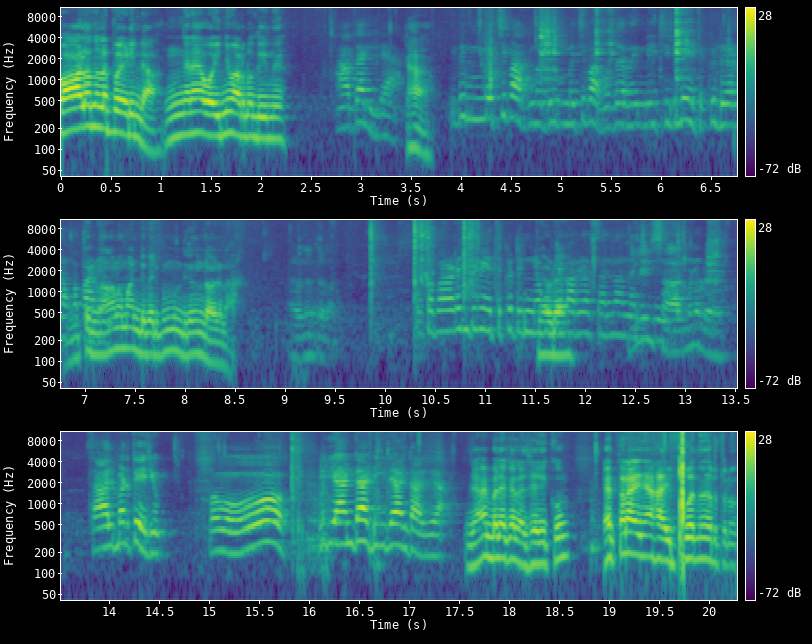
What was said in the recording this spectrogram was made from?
പാളോന്നുള്ള പേടിണ്ടാ? ഇങ്ങനെ ഒഴിഞ്ഞു പറഞ്ഞു തീന്ന് അതല്ല. ആ. ഇത് ഉമ്മച്ചി പറഞ്ഞത് ഉമ്മച്ചി പറഞ്ഞത് ഇമ്മച്ചിന്റെ മേത്തക്ക് മണ്ടിപ്പരിപ്പ് മുന്തിരി ഉണ്ടാവില്ലടാ എന്റെ മേത്തക്ക് സാൽമൺ തരും. ഓ അടിയിലാണ്ടാകുക ഞാൻ ശരിക്കും എത്ര ഞാൻ ഹൈപ്പ് വന്ന് നിർത്തണു?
